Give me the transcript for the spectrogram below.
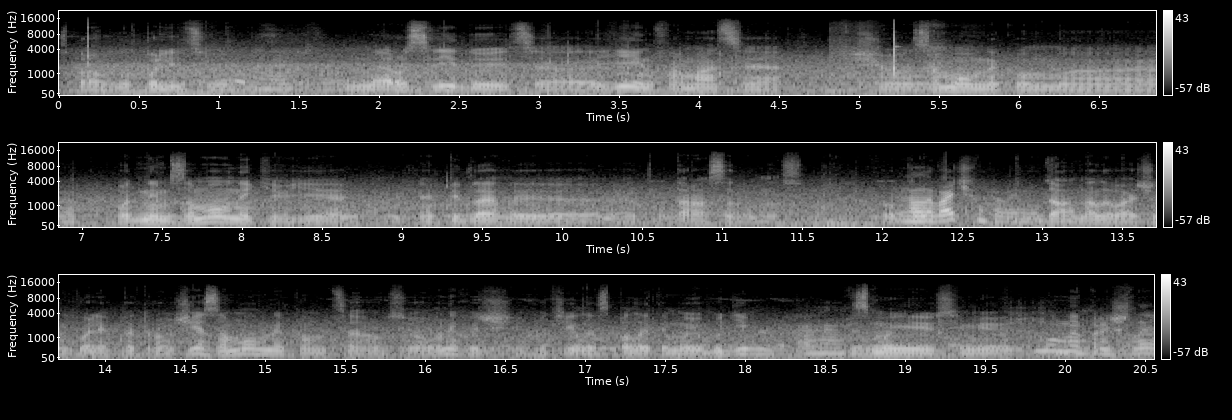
справу, ну, в поліцію. Не розслідується. Є інформація, що замовником, е, одним з замовників є е, підлеглий е, Тараса Дунаса. Наливайченка ви Да, Наливайченко Олег Петрович є замовником цього всього. Вони хоч хотіли спалити мою будівлю Ага. з моєю сім'єю. Ну, ми прийшли.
